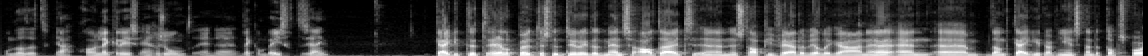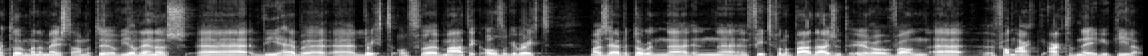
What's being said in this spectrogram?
omdat het ja, gewoon lekker is en gezond en uh, lekker om bezig te zijn. Kijk, het, hele punt is natuurlijk dat mensen altijd uh, een stapje verder willen gaan. Hè? En um, dan kijk ik nog niet eens naar de topsporten, maar de meeste amateur wielrenners, uh, die hebben uh, licht of matig overgewicht. Maar ze hebben toch een, een, een, fiets van een paar duizend euro van, van 8, of 9 kilo.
